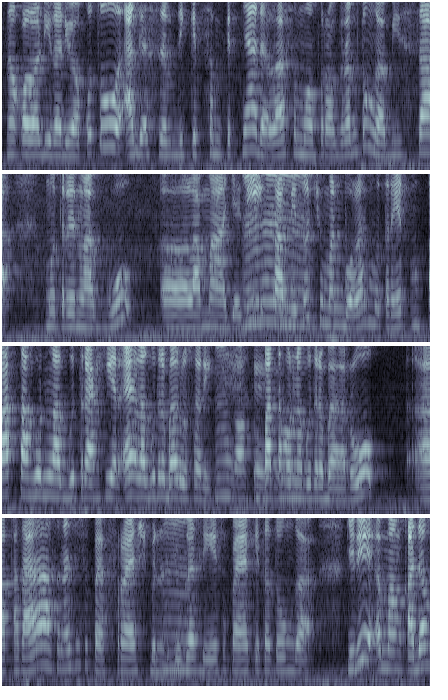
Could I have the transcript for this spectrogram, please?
Nah kalau di radio aku tuh agak sedikit sempitnya adalah semua program tuh nggak bisa muterin lagu eh, lama. Jadi Hmm. kami tuh cuman boleh muterin 4 tahun lagu terakhir, eh lagu terbaru sorry, Hmm, oke, 4 oke. tahun lagu terbaru. Eh, katanya alasannya sih supaya fresh, bener Hmm. juga sih supaya kita tuh nggak. Jadi emang kadang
